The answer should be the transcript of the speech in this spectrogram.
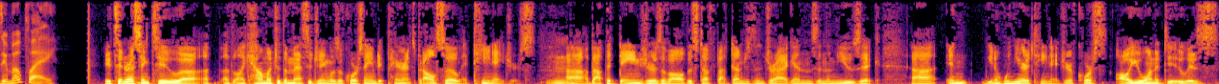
Xumo Play. It's interesting too, uh, like how much of the messaging was, of course, aimed at parents, but also at teenagers mm. uh, about the dangers of all this stuff about Dungeons and Dragons and the music. Uh, and you know, when you're a teenager, of course, all you want to do is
